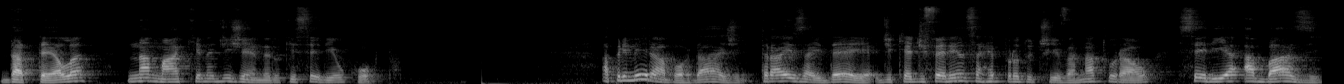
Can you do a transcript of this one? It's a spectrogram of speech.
da tela na máquina de gênero que seria o corpo. A primeira abordagem traz a ideia de que a diferença reprodutiva natural seria a base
